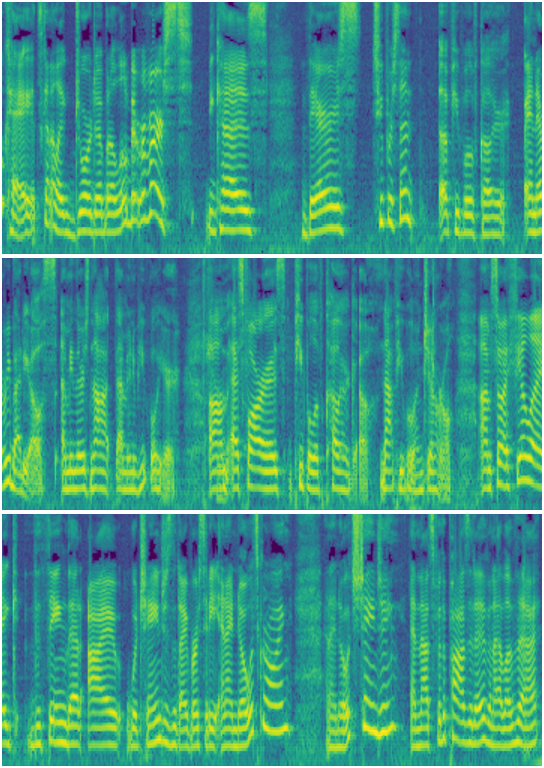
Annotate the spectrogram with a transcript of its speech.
okay, it's kind of like Georgia, but a little bit reversed because there's 2% of people of color and everybody else. I mean, there's not that many people here um, as far as people of color go, not people in general. Um, so I feel like the thing that I would change is the diversity, and I know it's growing, and I know it's changing, and that's for the positive, and I love that.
